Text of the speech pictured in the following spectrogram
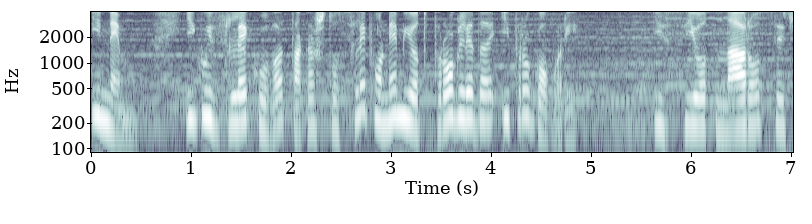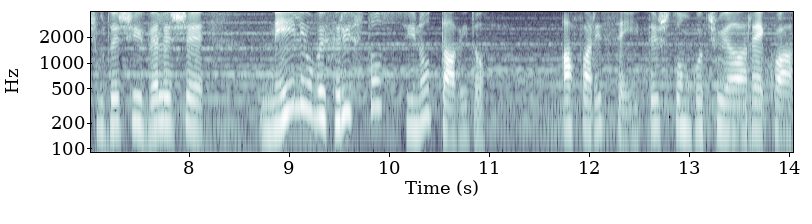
и нем и го излекува така што слепо немиот прогледа и проговори – и сиот народ се чудеше и велеше не е ли овој Христос синот Давидов? А фарисеите, што го чуја, рекоа,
